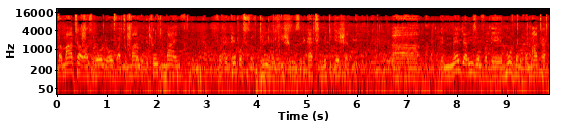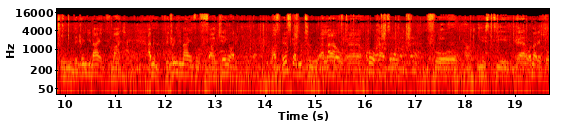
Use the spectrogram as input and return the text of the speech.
the matter was rolled over to Monday the 29th for the purposes of dealing with issues regarding mitigation. Uh, the major reason for the movement of the matter to the 29th March, I mean the 29th of uh, January, was basically to allow uh, co-counsel for Mr. Uh, Honorable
